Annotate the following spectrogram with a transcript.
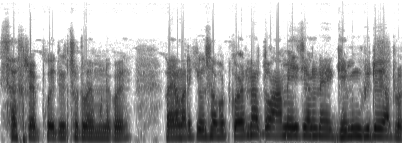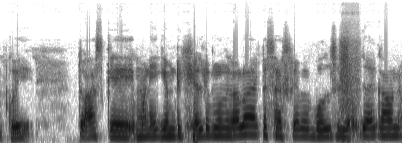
সাবস্ক্রাইব করে দিন, ছোট ভাই মনে করে। ভাই, আমার কেউ সাপোর্ট করে না, তো আমি এই চ্যানেলে গেমিং ভিডিও আপলোড করি। তো আজকে মানে এই গেমটা খেলতে মনে গেল, একটা সাবস্ক্রাইবার বলছিল, যার কারণে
